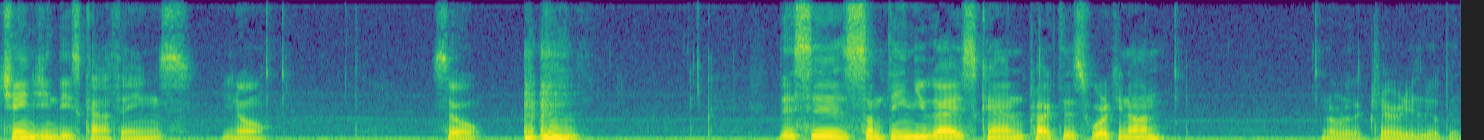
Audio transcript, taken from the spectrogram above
changing these kind of things, you know. So This is something you guys can practice working on. Lower the clarity a little bit.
